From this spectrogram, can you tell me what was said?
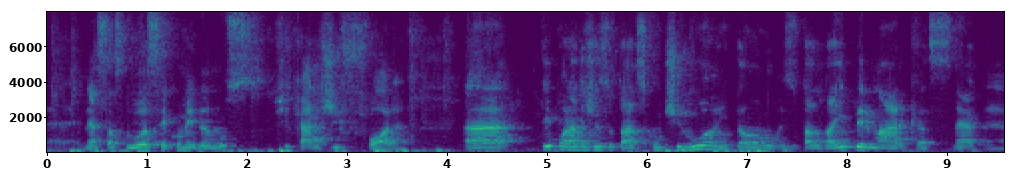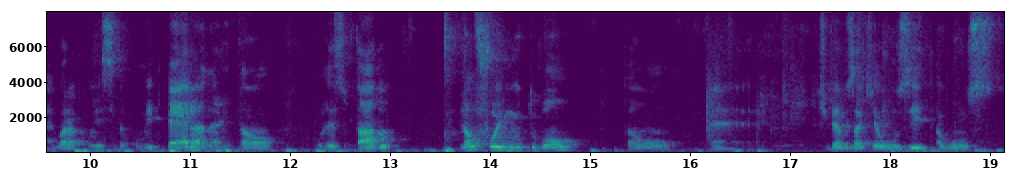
é, nessas duas recomendamos ficar de fora. A temporada de resultados continua, então o resultado da Hipermarcas, né, é, agora conhecida como Hipera, né, então o resultado não foi muito bom. Então, é, tivemos aqui alguns, it alguns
